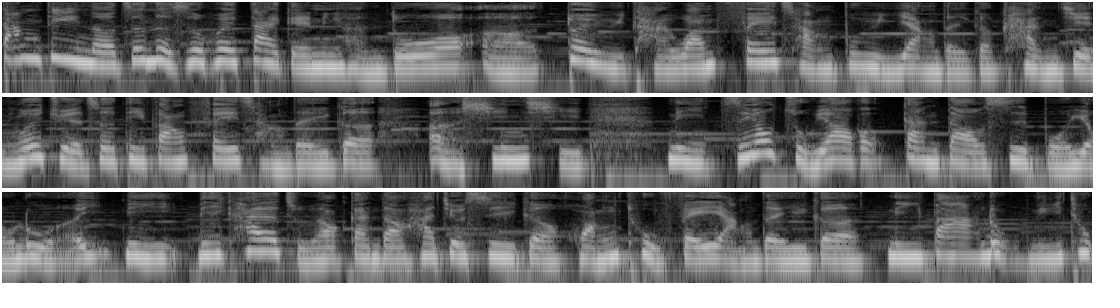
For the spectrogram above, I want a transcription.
当地呢，真的是会带给你很多呃，对于台湾非常不一样的一个看见。你会觉得这地方非常的一个呃新奇。你只有主要干道是柏油路而已，你离开了主要干道，它就是一个黄土飞扬的一个泥巴路、泥土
